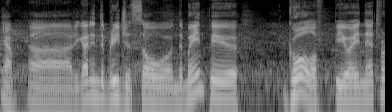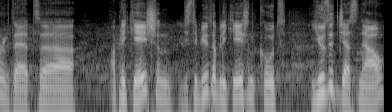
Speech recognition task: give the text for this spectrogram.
Yeah, regarding the bridges, so the main goal of POA network that application, distributed application could use it just now,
